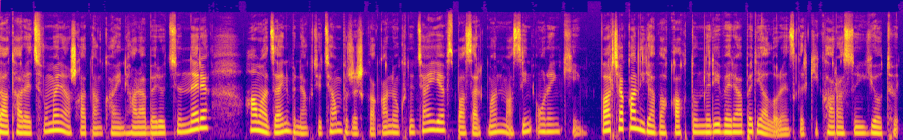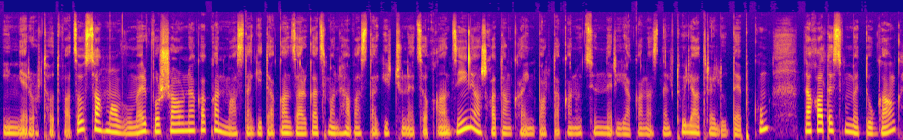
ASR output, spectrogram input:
դադարեցվում են աշխատանքային հարաբերությունները համաձայն բնակչության բժշկական օգնության եւ սպասարկման մասին օրենքի։ Վարչական իրավախախտումների վերաբերյալ օրենսգրքի 47-9-րդ հոդվածով սահմանվում էր, որ շարունակական մասնագիտական զարգացման հավաստագիր ունեցող անձին աշխատանքային պարտականություններ իրականացնել թույլատրելու դեպքում նախատեսվում է տուգանք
